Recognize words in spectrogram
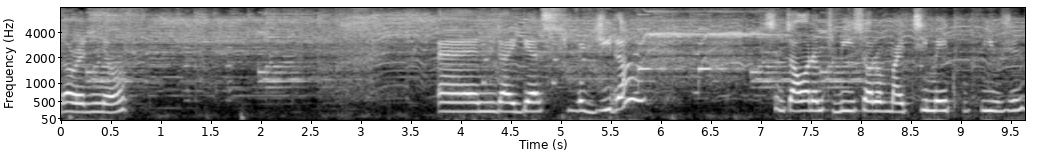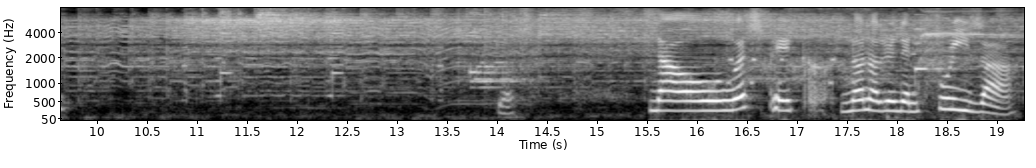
You already know. And I guess Vegeta. Since I want him to be sort of my teammate for fusion. Yes. Now let's pick none other than Frieza.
